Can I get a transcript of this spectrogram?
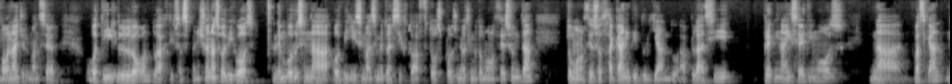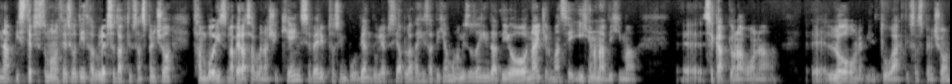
ο, ο Nigel Mansell ότι λόγω του active suspension ένας οδηγός δεν μπορούσε να οδηγήσει μαζί με το ένστικτο αυτός πώς νιώθει με το μονοθέσιο ήταν το μονοθέσιο θα κάνει τη δουλειά του απλά εσύ πρέπει να είσαι έτοιμος να, βασικά να πιστέψεις στο μονοθέσιο ότι θα δουλέψει το active suspension θα μπορείς να περάσεις από ένα chicane. Σε περίπτωση που δεν δουλέψει απλά θα έχεις ατύχημα μου. Νομίζω το 92 ο Nigel Mansell είχε ένα ατύχημα ε, σε κάποιον αγώνα ε, λόγω επί- του active suspension,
